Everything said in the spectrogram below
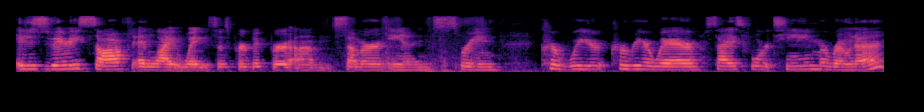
It is very soft and lightweight, so it's perfect for um, summer and spring career career wear. Size 14 Merona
